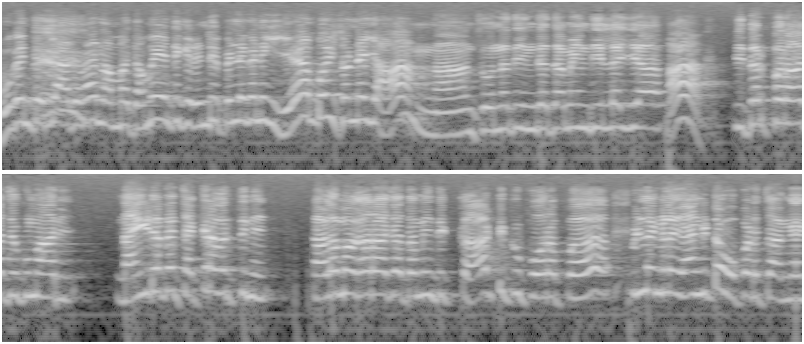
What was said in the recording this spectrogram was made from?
முகம் தெரியாதவன் நம்ம தமயத்துக்கு ரெண்டு பிள்ளைங்க. நீ ஏன் போய் சொன்னையா? நான் சொன்னது இந்த தமயந்தி இல்லையா? ஆ, விதர்ப்ப ராஜகுமாரி நைடத சக்கரவர்த்தினி. தல மகாராஜா தமயந்தி காட்டுக்கு போறப்ப பிள்ளைங்களை என்கிட்ட ஒப்படைச்சாங்க.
